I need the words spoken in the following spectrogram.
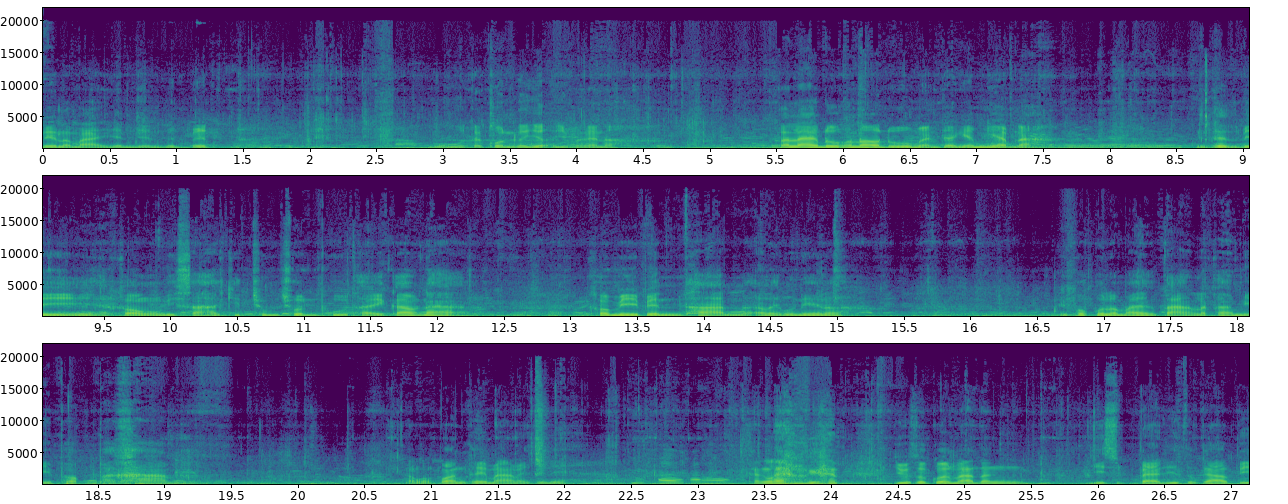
นี่เรามาเย็นๆมืดๆอู้แต่คนก็เยอะอยู่เหมือนกันเนาะตอนแรกดูข้างนอกดูเหมือนจะเงียบๆนะก็จะมีของวิสาหกิจชุมชนภูไทยก้าวหน้า เขามีเป็นฐานอะไรพวกนี้เนาะมีพวกผลไม้ต่างๆ แล้วก็มีพวกผักคาม น้องปังปอนเคยมาไหมที่นี่ ไม่เคยครั้งแรกครั้งแรกเหมือนกัน อยู่สกลมาตั้ง 28 29 ปี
